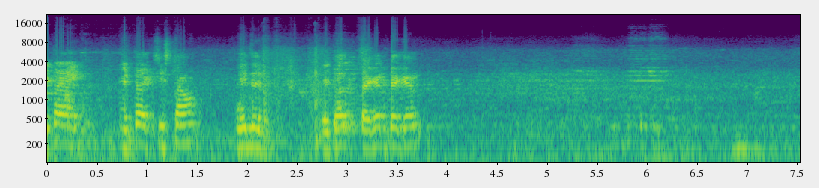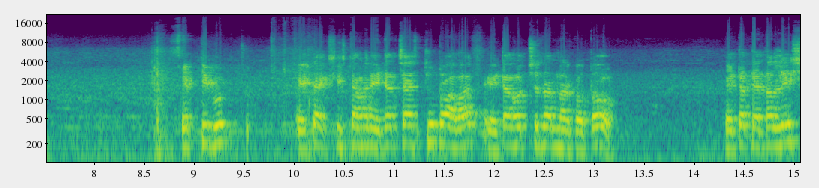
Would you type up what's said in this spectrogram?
এটা এটা এক সিস্টেম এই যে এটা প্যাকেট দেখেন সেফটি বুট এটা এক সিস্টেমের এটার চার্জ ছোটো আবার, এটা হচ্ছে তো আপনার কত? এটা তেতাল্লিশ,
